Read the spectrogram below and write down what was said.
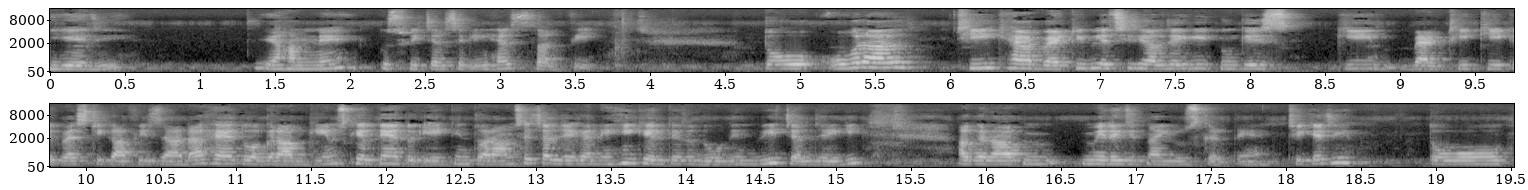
ये जी, ये हमने उस फीचर से ली है सेल्फी तो ओवरऑल ठीक है, बैटरी भी अच्छी चल जाएगी, क्योंकि इसकी बैटरी की कैपेसिटी काफ़ी ज़्यादा है तो अगर आप गेम्स खेलते हैं तो एक दिन तो आराम से चल जाएगा, नहीं खेलते तो दो दिन भी चल जाएगी, अगर आप मेरे जितना यूज़ करते हैं, ठीक है जी? तो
